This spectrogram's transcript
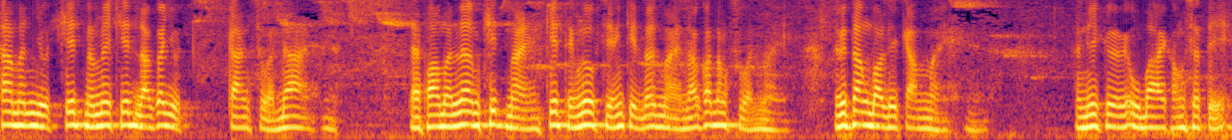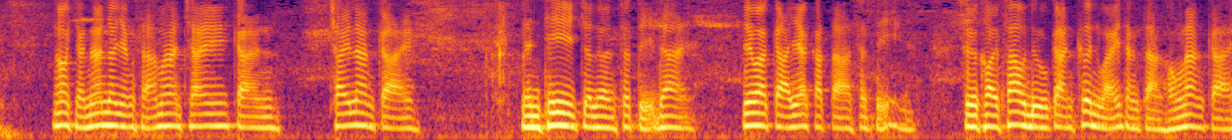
ถ้ามันหยุดคิดมันไม่คิดเราก็หยุดการสวดได้ แต่พอมันเริ่มคิดใหม่ คิดถึงรูปเสียงกลิ่นรสใหม่เราก็ต้องสวดใหม่ หรือต้องบริกรรมใหม่ อันนี้คืออุบายของสติ นอกจากนั้นเรายังสามารถใช้การใช้ร่างกาย เป็นที่เจริญสติได้ เรียกว่ากายกตาสติ คือคอยเฝ้าดูการเคลื่อนไหวต่างๆ ของร่างกาย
